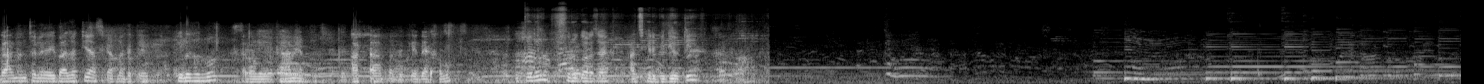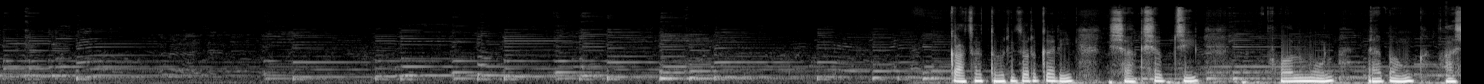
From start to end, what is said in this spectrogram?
গ্রামাঞ্চলের এই বাজারটি আজকে আপনাদেরকে তুলে ধরবো এবং আমি হাটটা আপনাদেরকে দেখাবো। চলুন শুরু করা যাক আজকের ভিডিওটি। কাঁচা তরি তরকারি, শাকসবজি, ফলমূল এবং হাঁস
